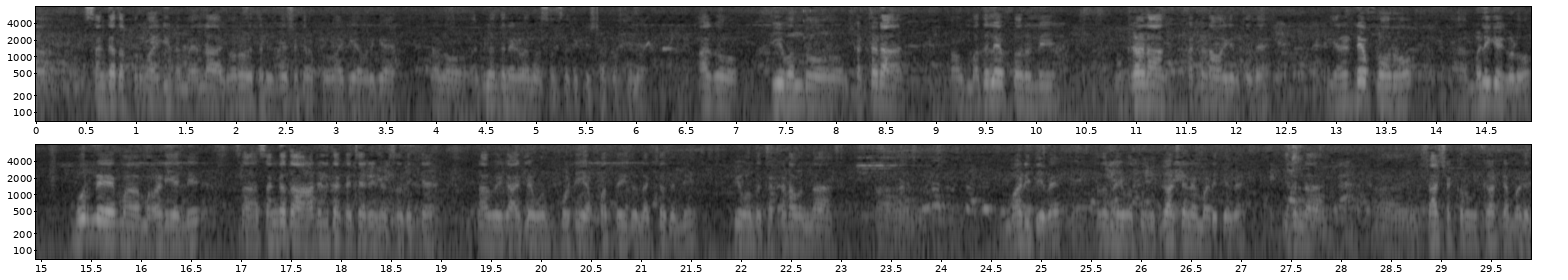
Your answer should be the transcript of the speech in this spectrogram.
ಸಂಘದ ಪರವಾಗಿ, ನಮ್ಮ ಎಲ್ಲ ಗೌರವಿತ ನಿರ್ದೇಶಕರ ಪರವಾಗಿ ಅವರಿಗೆ ನಾನು ಅಭಿನಂದನೆಗಳನ್ನು ಸಲ್ಲಿಸೋದಕ್ಕೆ ಇಷ್ಟಪಡ್ತೇನೆ. ಹಾಗೂ ಈ ಒಂದು ಕಟ್ಟಡ ಮೊದಲನೇ ಫ್ಲೋರಲ್ಲಿ ಉಗ್ರಾಣ ಕಟ್ಟಡವಾಗಿರ್ತದೆ. ಎರಡನೇ ಫ್ಲೋರು ಮಳಿಗೆಗಳು, ಮೂರನೇ ಮಹಡಿಯಲ್ಲಿ ಸಂಘದ ಆಡಳಿತ ಕಚೇರಿ ನಡೆಸೋದಕ್ಕೆ ನಾವು ಈಗಾಗಲೇ ಒಂದು ಕೋಟಿ ಎಪ್ಪತ್ತೈದು ಲಕ್ಷದಲ್ಲಿ ಈ ಒಂದು ಕಟ್ಟಡವನ್ನು ಮಾಡಿದ್ದೇವೆ. ಅದನ್ನು ಇವತ್ತು ಉದ್ಘಾಟನೆ ಮಾಡಿದ್ದೇವೆ. ಇದನ್ನು ಶಾಸಕರು ಉದ್ಘಾಟನೆ ಮಾಡಿ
